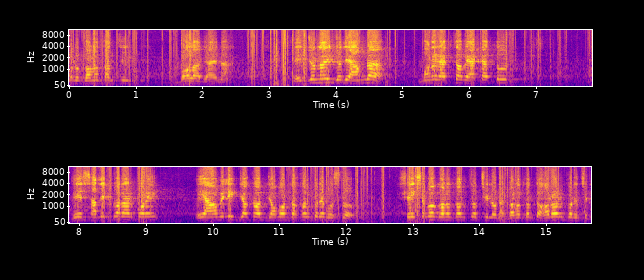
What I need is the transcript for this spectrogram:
কোনো গণতান্ত্রিক বলা যায় না। এর জন্যই যদি আমরা মনে রাখতে হবে, একাত্তর দেশ স্বাধীন করার পরে এই আওয়ামী লীগ যখন জবরদখল করে বসল, সেই সময় গণতন্ত্র ছিল না। গণতন্ত্র হরণ করেছিল,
